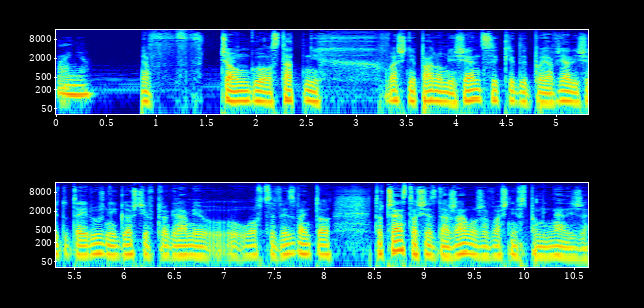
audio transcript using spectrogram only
Fajnie. W ciągu ostatnich właśnie paru miesięcy, kiedy pojawiali się tutaj różni goście w programie Łowcy Wyzwań, to, to często się zdarzało, że właśnie wspominali, że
